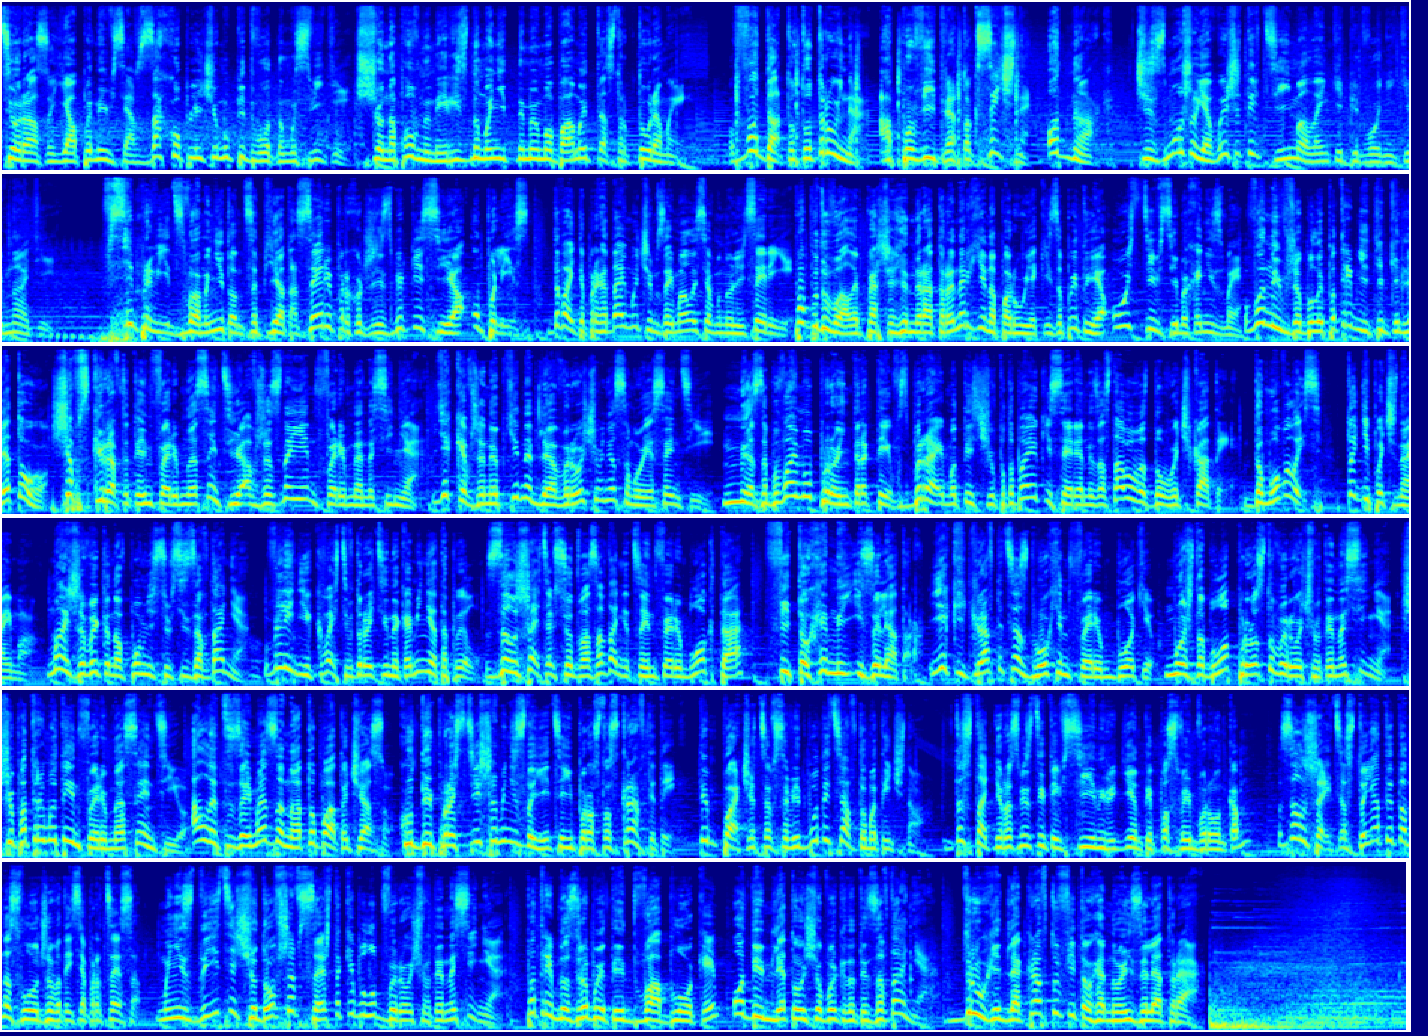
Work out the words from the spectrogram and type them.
Цього разу я опинився в захоплюючому підводному світі, що наповнений різноманітними мобами та структурами. Вода тут отруйна, а повітря токсичне. Однак, чи зможу я вижити в цій маленькій підводній кімнаті? Всім привіт! З вами Нітон. Це п'ята серія проходження збірки Сія Ополіс. Давайте пригадаємо, чим займалися в минулій серії. Побудували перший генератор енергії на пару, який запитує ось ці всі механізми. Вони вже були потрібні тільки для того, щоб скрафтити інферіумну есенцію, а вже з неї інферіумне насіння, яке вже необхідне для вирощування самої есенції. Не забуваємо про інтерактив. Збираємо тисячу подобайок і серія не заставила вас довго чекати. Домовились? Тоді починаємо. Майже виконав повністю всі завдання. В лінії квестів дорогоцінне каміння та пил. Залишається всього два завдання: це інферіум блок та фітохенний фітогенний ізолятор, який крафтиться з двох інферіум блоків. Можна було просто вирощувати насіння, щоб отримати інферіум на есенцію. Але це займе занадто багато часу. Куди простіше, мені здається, її просто скрафтити. Тим паче це все відбудеться автоматично. Достатньо розмістити всі інгредієнти по своїм воронкам. Залишається стояти та насолоджуватися процесом. Мені здається, що довше все ж таки було б вирощувати насіння. Потрібно зробити два блоки: один для того, щоб виконати завдання, другий для крафту фітогенного ізолятора.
